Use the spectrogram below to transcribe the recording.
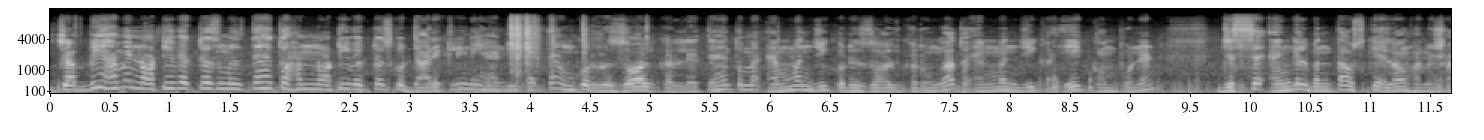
जब भी हमें नोटी वेक्टर्स मिलते हैं तो हम नोटी वेक्टर्स को डायरेक्टली नहीं हैंडल करते हैं, उनको रिजॉल्व कर लेते हैं। तो मैं m1g को रिजॉल्व करूँगा तो m1g का एक कंपोनेंट जिससे एंगल बनता है उसके अलोंग हमेशा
